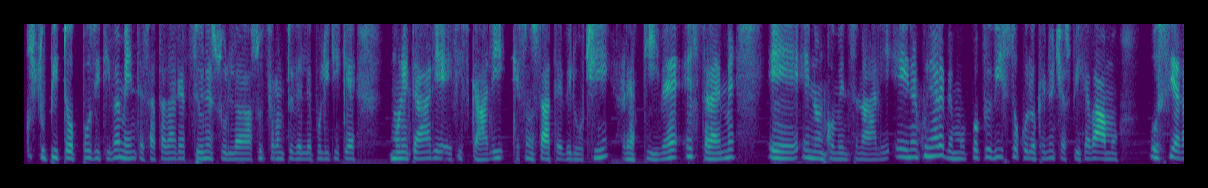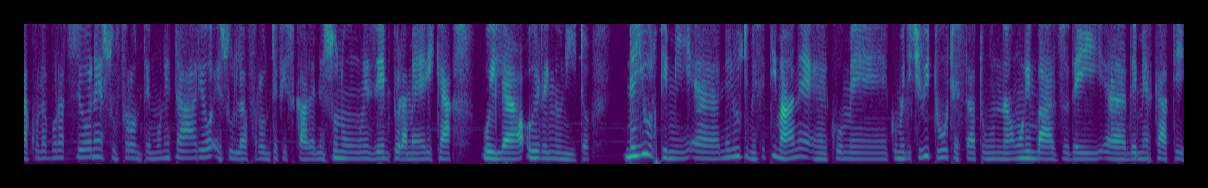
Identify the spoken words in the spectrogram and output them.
stupito positivamente è stata la reazione sul, sul, fronte delle politiche monetarie e fiscali che sono state veloci, reattive, estreme e, e non convenzionali. E in alcune aree abbiamo proprio visto quello che noi ci auspicavamo, ossia la collaborazione sul fronte monetario e sul fronte fiscale. Ne sono un esempio l'America o il, o il Regno Unito. Negli ultimi, eh, nelle ultime settimane, eh, come, come, dicevi tu, c'è stato un, un rimbalzo dei, eh, dei mercati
